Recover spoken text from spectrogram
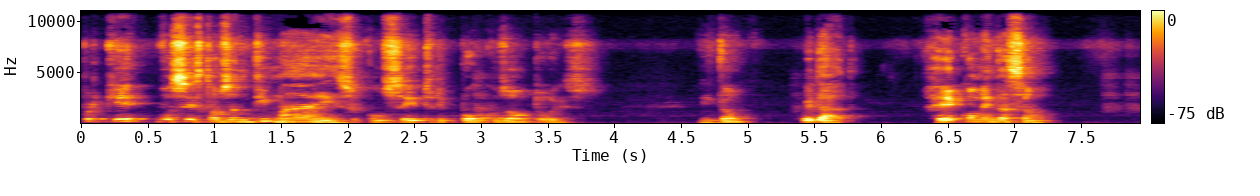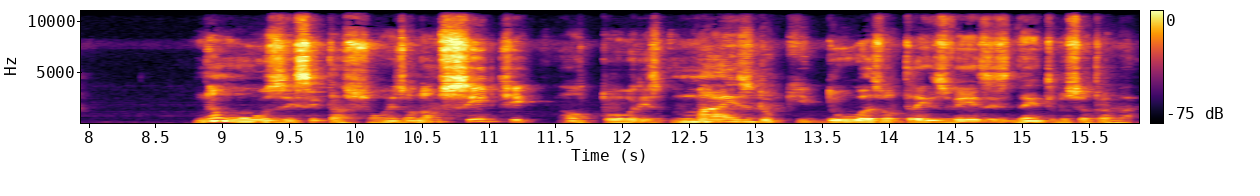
porque você está usando demais o conceito de poucos autores. Então, cuidado. Recomendação: não use citações ou não cite autores mais do que duas ou três vezes dentro do seu trabalho.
